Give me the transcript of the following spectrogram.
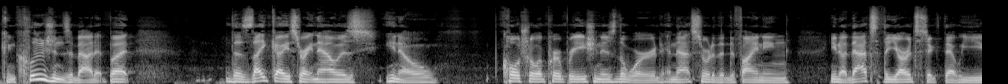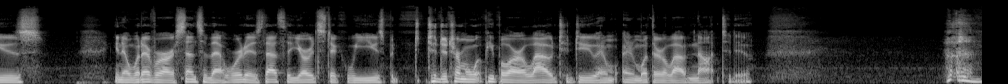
conclusions about it. But the zeitgeist right now is, you know, cultural appropriation is the word, and that's sort of the defining, you know, that's the yardstick that we use. You know, whatever our sense of that word is, that's the yardstick we use but to determine what people are allowed to do and, and what they're allowed not to do.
